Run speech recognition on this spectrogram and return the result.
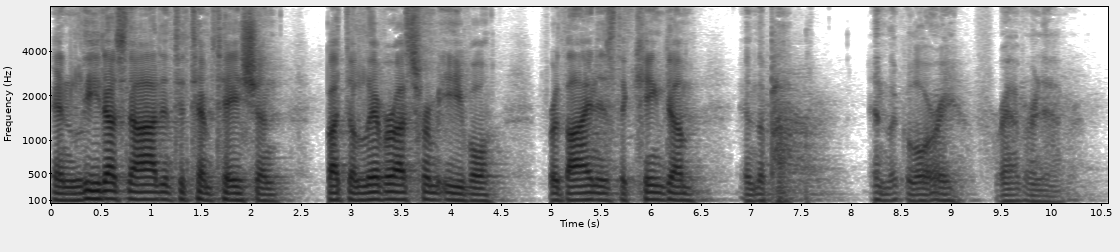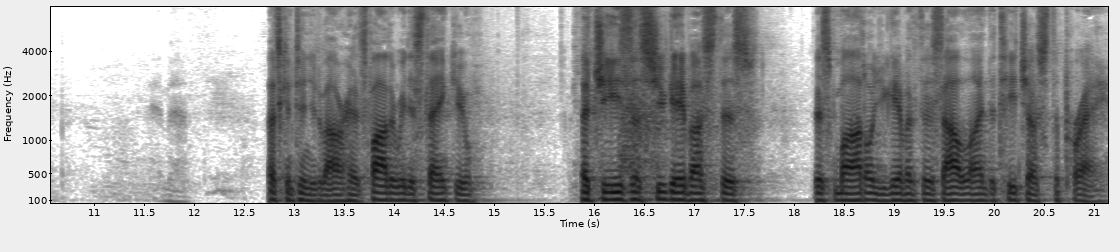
And lead us not into temptation, but deliver us from evil. For thine is the kingdom and the power and the glory forever and ever. Amen. Let's continue to bow our heads. Father, we just thank you that Jesus, you gave us this, this model, you gave us this outline to teach us to pray.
